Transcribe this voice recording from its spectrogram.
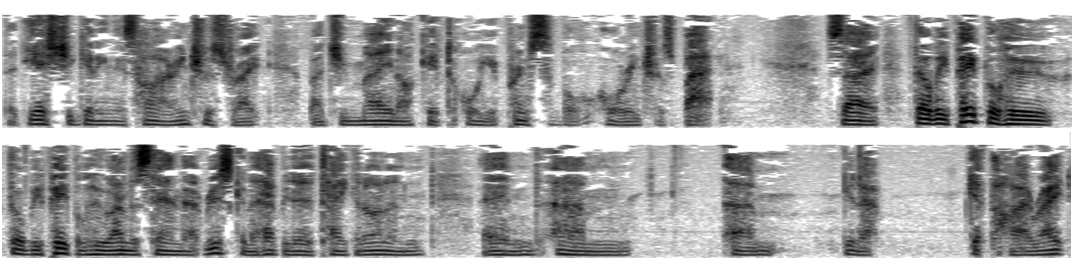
that yes, you're getting this higher interest rate, but you may not get all your principal or interest back. So there'll be people who there'll be people who understand that risk and are happy to take it on and and um, um, you know get the high rate,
